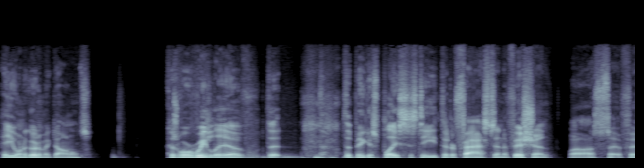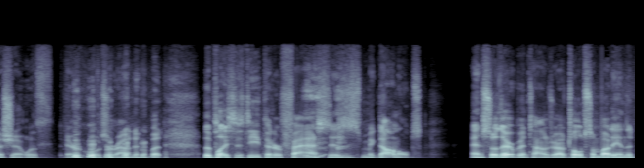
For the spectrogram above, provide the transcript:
"Hey, you want to go to McDonald's?" Because where we live, the the biggest places to eat that are fast and efficient. Well, I say efficient with air quotes around it, but the places to eat that are fast is McDonald's. And so there have been times where I've told somebody in the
